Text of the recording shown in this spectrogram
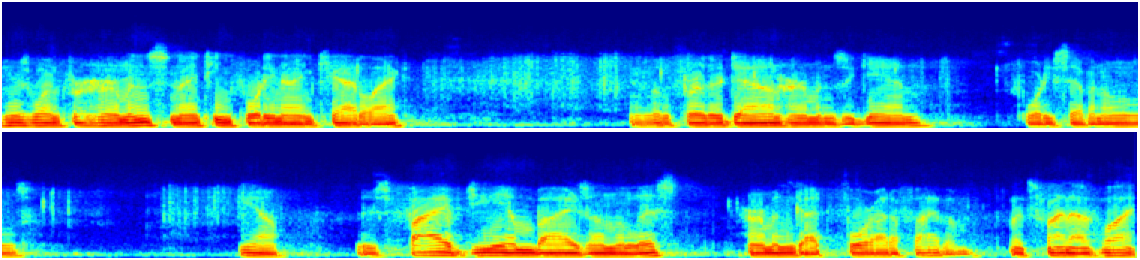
Here's one for Herman's, 1949 Cadillac. And a little further down, Herman's again, 47 Olds. Yeah. There's five GM buys on the list. Herman got four out of five of them. Let's find out why.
